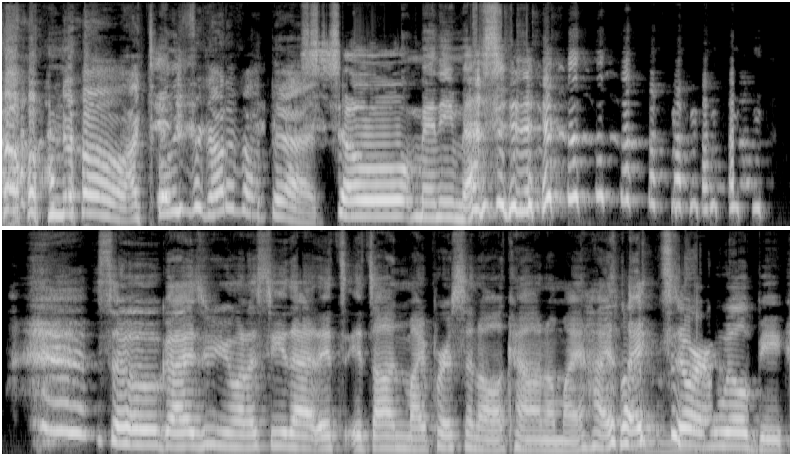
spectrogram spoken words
oh no, I totally forgot about that. So many messages. so guys if you want to see that it's it's on my personal account on my highlights or it will be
